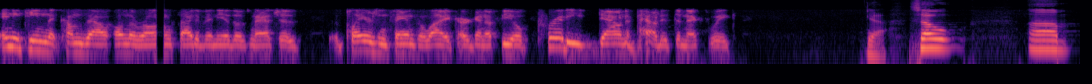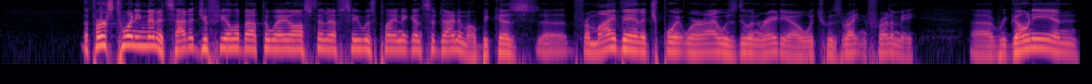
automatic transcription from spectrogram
any team that comes out on the wrong side of any of those matches players and fans alike are going to feel pretty down about it the next week. Yeah. So, um, the first 20 minutes, how did you feel about the way Austin FC was playing against the Dynamo? Because uh, from my vantage point where I was doing radio, which was right in front of me, uh, Rigoni and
